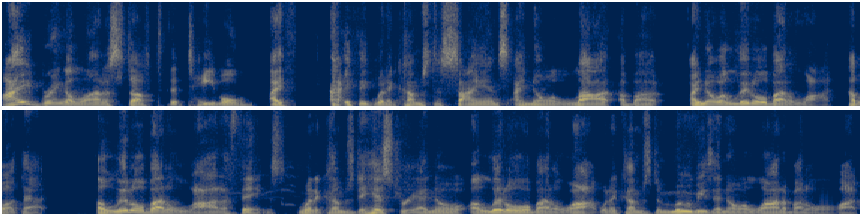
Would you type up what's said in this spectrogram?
I bring a lot of stuff to the table. I I think when it comes to science, I know a lot about I know a little about a lot. How about that? a little about a lot of things. When it comes to history, I know a little about a lot. When it comes to movies, I know a lot about a lot.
